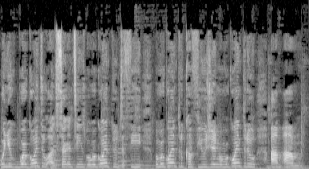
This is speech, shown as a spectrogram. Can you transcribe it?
when you we're going through uncertainties, when we're going through defeat, when we're going through confusion, when we're going through um, um,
